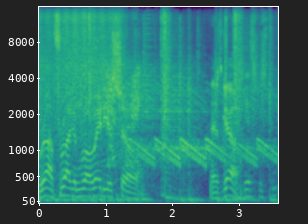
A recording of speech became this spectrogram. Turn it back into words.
Rough Rock and Roll Radio Show. Let's go. Jetzt bist du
